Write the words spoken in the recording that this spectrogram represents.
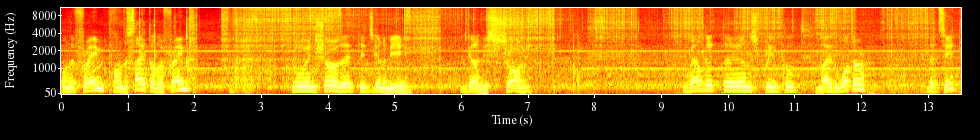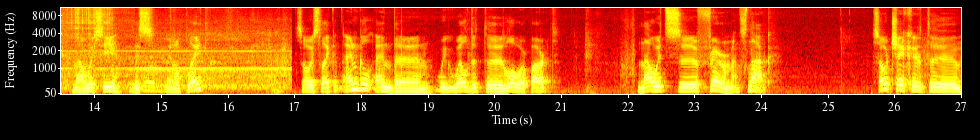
on the frame, on the side of the frame to ensure that it's gonna be it's gonna be strong. Welded and sprinkled by the water. That's it. Now we see this metal plate. So it's like an angle and um, we welded the lower part. Now it's uh, firm and snug. So check it uh,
